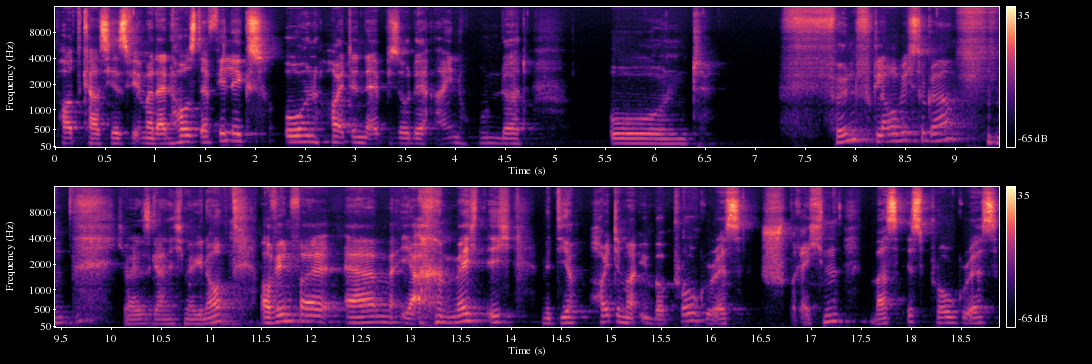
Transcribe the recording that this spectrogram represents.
Podcast. Hier ist wie immer dein Host, der Felix, und heute in der Episode 105, glaube ich sogar. ich weiß es gar nicht mehr genau. Auf jeden Fall, ähm, ja, möchte ich mit dir heute mal über Progress sprechen. Was ist Progress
